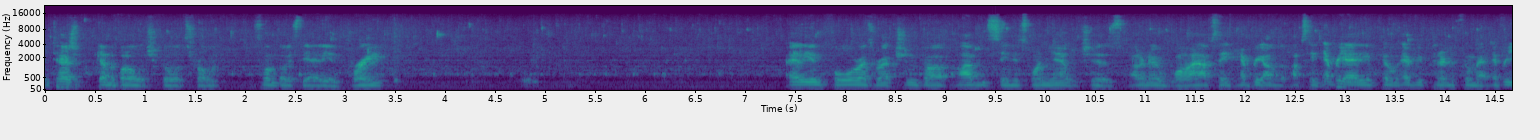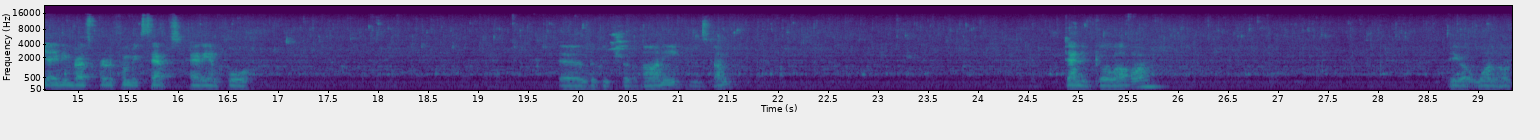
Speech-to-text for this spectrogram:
It tells you down the bottom which film it's from. This one's obviously Alien 3. Alien 4 Resurrection, but I haven't seen this one yet, which is I don't know why. I've seen every other I've seen every Alien film, every Predator film, every Alien vs Predator film except Alien 4. There's a picture of Arnie, he's done. Danny Glover. You got one of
